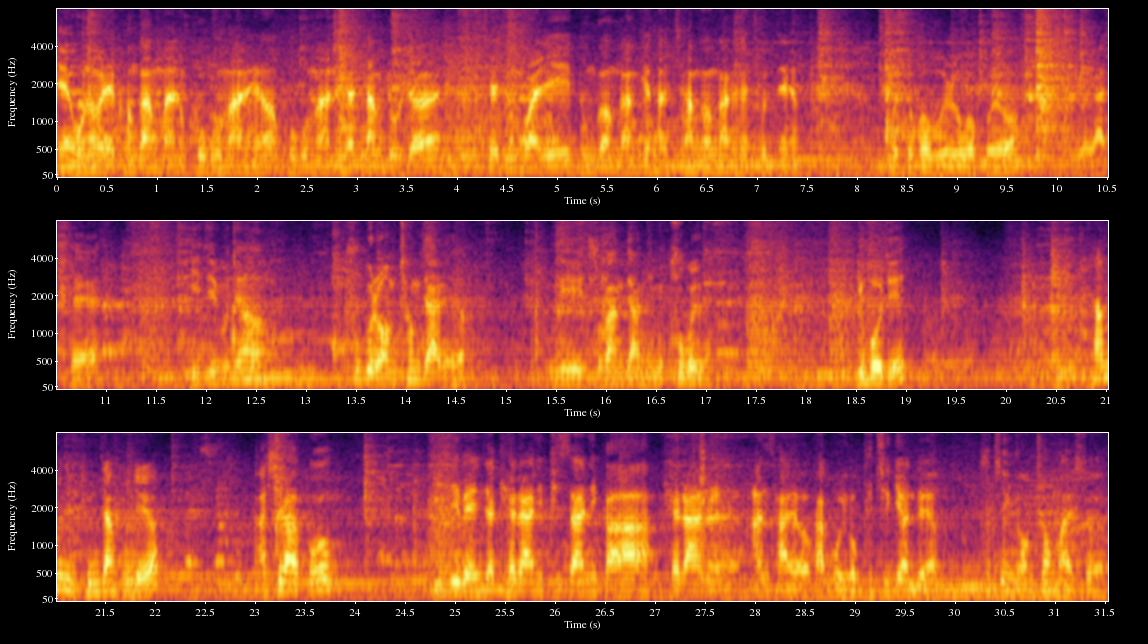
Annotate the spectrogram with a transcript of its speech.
예, 오늘의 건강만은 고구마네요. 고구마는 혈당 조절, 체중 관리, 눈 건강 개선, 장 건강 개선 좋네요. 이것도 먹으려고요. 이거 야채. 이 집은요 국을 엄청 잘해요. 우리 주방장님이 국을 이게 뭐지? 사모님 된장국이에요? 아 싫어갖고 이 집에 이제 계란이 비싸니까 계란을 안 사요. 갖고 이거 부치기인데요. 부치기 엄청 맛있어요.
